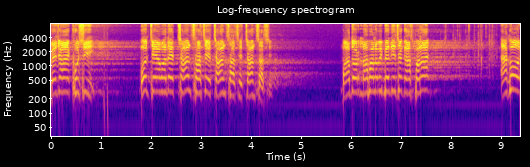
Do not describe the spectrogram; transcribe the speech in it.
বেজায় খুশি। বলছে, আমাদের চান্স আছে চান্স আছে চান্স আছে। বাঁদর লাফালাফি বেঁধেছে গাছপালায়। এখন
